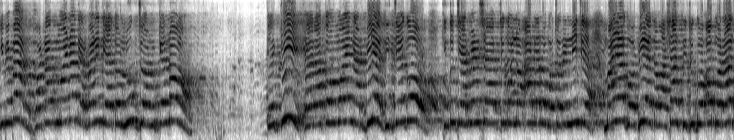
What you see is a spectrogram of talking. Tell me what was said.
কি ব্যাপার? হঠাৎ ময়নাদের বাড়িতে এত লোকজন কেন? কি? এরা তো ময়নার বিয়ে দিচ্ছে গো। কিন্তু চেয়ারম্যান সাহেব যে কইলো, আঠারো বছরের নিচে মায়া গো, বিয়ে দেওয়া শাস্তিযোগ্য অপরাধ।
